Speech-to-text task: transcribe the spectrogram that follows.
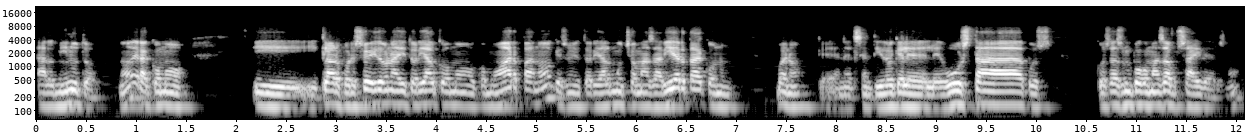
al minuto, ¿no? Era como... Y, y, claro, por eso he ido a una editorial como, como ARPA, ¿no? Que es una editorial mucho más abierta, con, bueno, que en el sentido que le, le gusta, pues, cosas un poco más outsiders, ¿no?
